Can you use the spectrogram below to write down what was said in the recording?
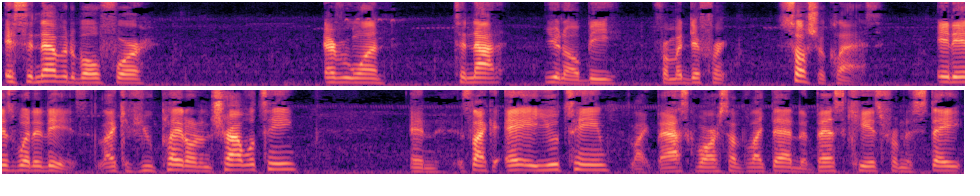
it's inevitable for everyone to not, you know, be from a different social class. It is what it is. Like if you played on a travel team and it's like an AAU team, like basketball or something like that, the best kids from the state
